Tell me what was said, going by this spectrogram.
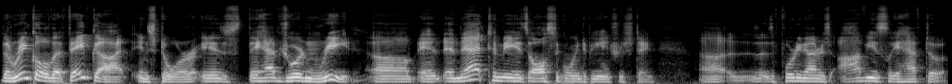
The wrinkle that they've got in store is they have Jordan Reed, um, and, and that to me is also going to be interesting. Uh, the, the 49ers obviously have to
